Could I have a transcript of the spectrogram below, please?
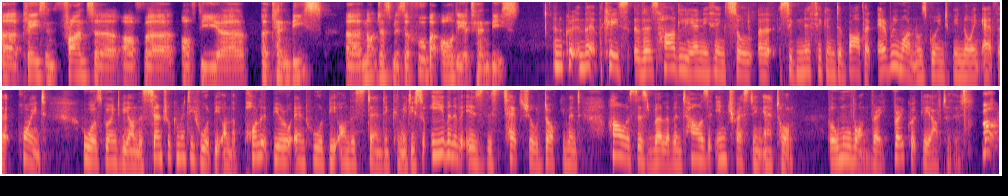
uh, placed in front uh, of uh, of the uh, attendees, uh, not just Mr. Hu, but all the attendees. And in that case, there's hardly anything so uh, significant about that. Everyone was going to be knowing at that point who was going to be on the Central Committee, who would be on the Politburo, and who would be on the Standing Committee. So even if it is this textual document, how is this relevant? How is it interesting at all? We'll move on very, very quickly after this. Well,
